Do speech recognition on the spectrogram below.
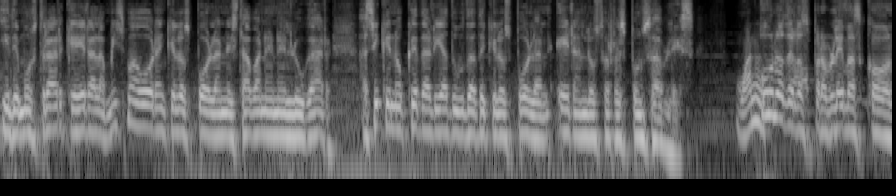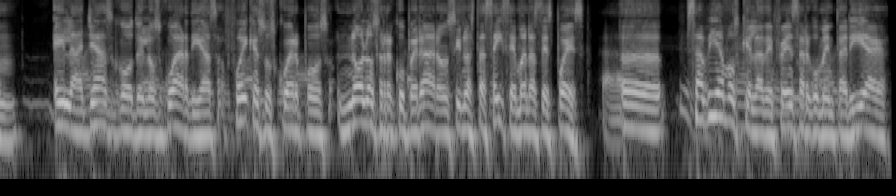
y demostrar que era la misma hora en que los Polan estaban en el lugar, así que no quedaría duda de que los Polan eran los responsables. Uno de los problemas con el hallazgo de los guardias fue que sus cuerpos no los recuperaron sino hasta seis semanas después. Eh, sabíamos que la defensa argumentaría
